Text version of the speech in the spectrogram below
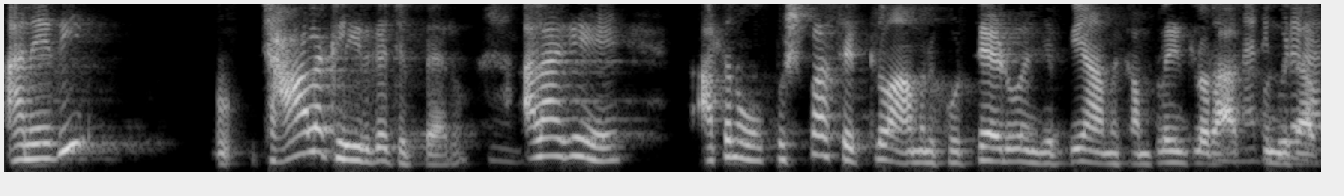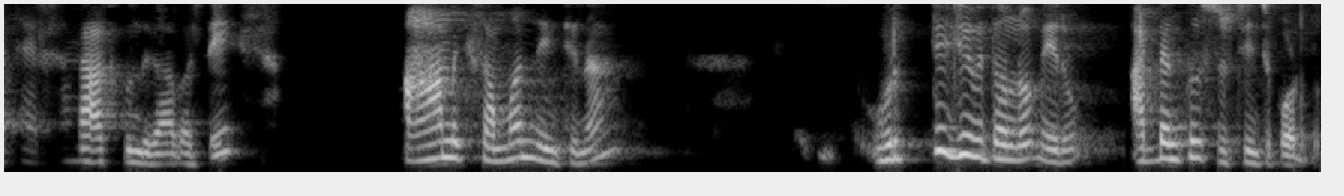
అనేది చాలా క్లియర్గా చెప్పారు. అలాగే అతను పుష్ప సెట్లో ఆమెను కొట్టాడు అని చెప్పి ఆమె కంప్లైంట్లో రాసుకుంది రాసుకుంది కాబట్టి ఆమెకి సంబంధించిన వృత్తి జీవితంలో మీరు అడ్డంకులు సృష్టించకూడదు.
